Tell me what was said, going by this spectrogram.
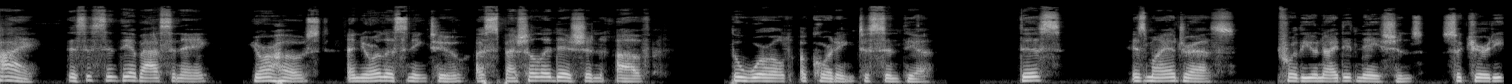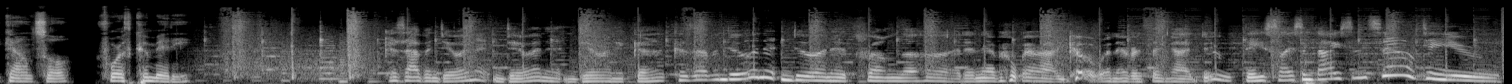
Hi, this is Cynthia Basinet, your host, and you're listening to a special edition of The World According to Cynthia. This is my address for the United Nations Security Council Fourth Committee. Cause I've been doing it and doing it and doing it good. Cause I've been doing it and doing it from the hood. And everywhere I go and everything I do, they slice and dice and sell to you.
